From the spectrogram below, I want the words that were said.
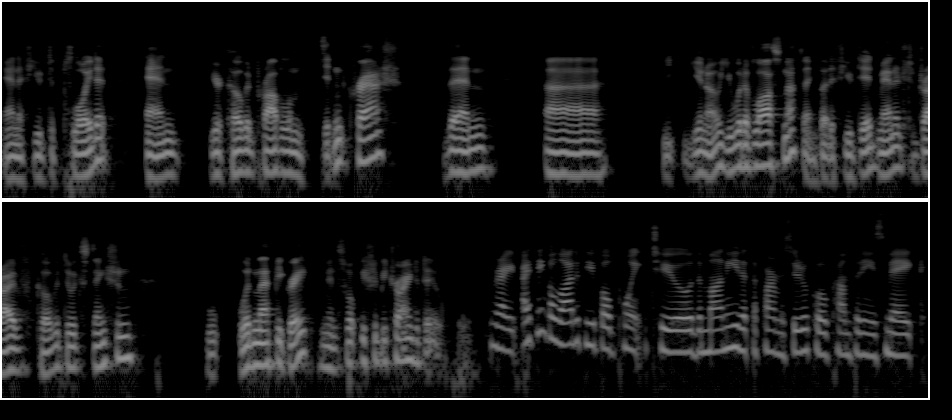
And if you deployed it and your COVID problem didn't crash, then, uh, you know, you would have lost nothing. But if you did manage to drive COVID to extinction, wouldn't that be great? I mean, it's what we should be trying to do. Right. I think a lot of people point to the money that the pharmaceutical companies make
